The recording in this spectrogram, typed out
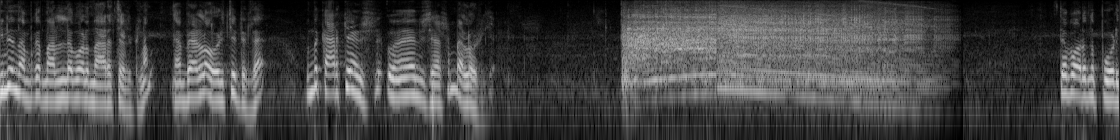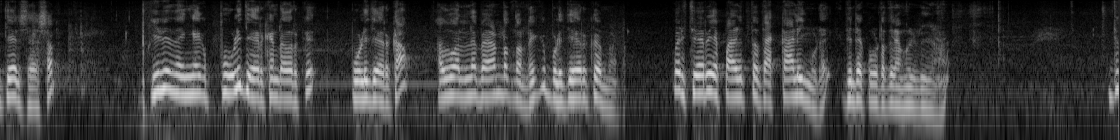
ഇനി നമുക്ക് നല്ലപോലെ നരച്ചെടുക്കണം ഞാൻ വെള്ളം ഒഴിച്ചിട്ടില്ല. ഒന്ന് കറക്കിയതിന് ശേഷം വെള്ളം ഒഴിക്കാം. ഇതേപോലെ ഒന്ന് പൊടിച്ചതിന് ശേഷം ഇനി നിങ്ങൾക്ക് പുളി ചേർക്കേണ്ടവർക്ക് പുളി ചേർക്കാം. അതുപോലെ തന്നെ വേണ്ടെന്നുണ്ടെങ്കിൽ പുളി ചേർക്കുകയും വേണം. ഒരു ചെറിയ പഴുത്ത തക്കാളിയും കൂടെ ഇതിന്റെ കൂട്ടത്തിൽ അങ്ങ് ഇടുകയാണ്. ഇത്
